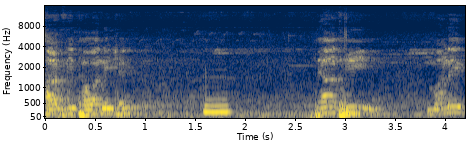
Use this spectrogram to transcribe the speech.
આરતી થવાની છે. ત્યાંથી માણેક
